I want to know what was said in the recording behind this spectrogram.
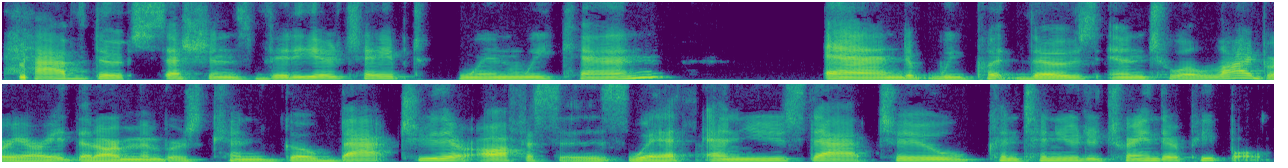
have those sessions videotaped when we can. And we put those into a library that our members can go back to their offices with and use that to continue to train their people.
